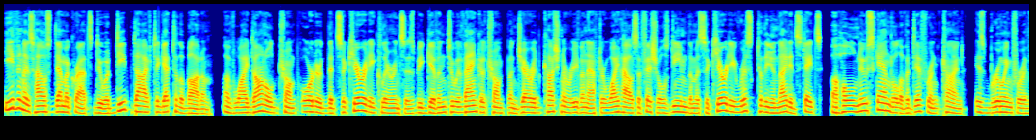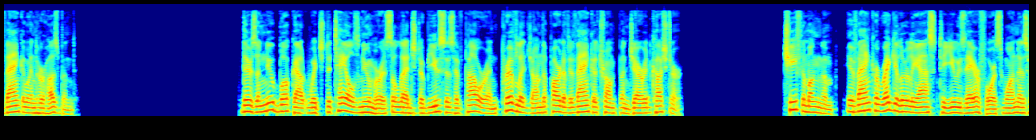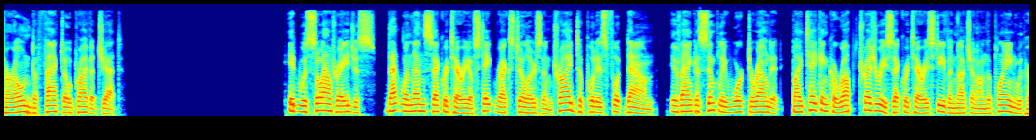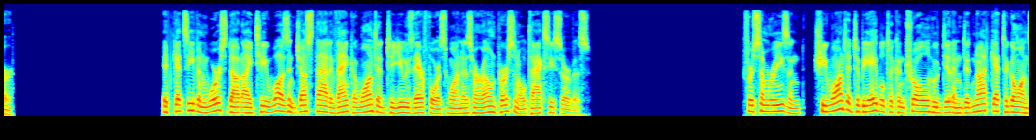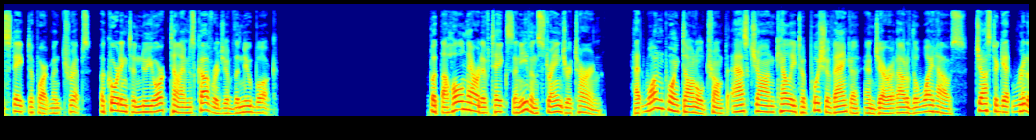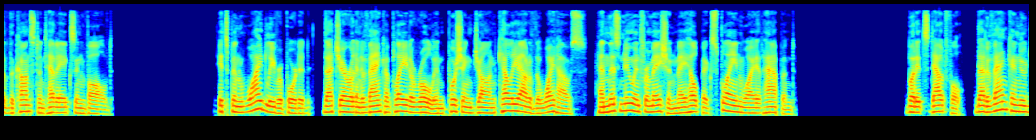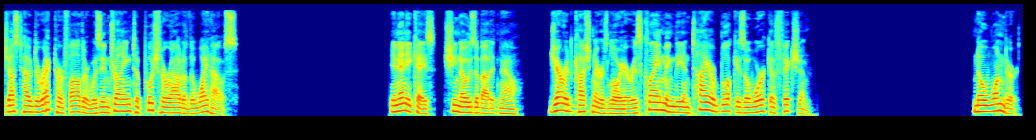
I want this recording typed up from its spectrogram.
Even as House Democrats do a deep dive to get to the bottom of why Donald Trump ordered that security clearances be given to Ivanka Trump and Jared Kushner even after White House officials deemed them a security risk to the United States, a whole new scandal of a different kind is brewing for Ivanka and her husband. There's a new book out which details numerous alleged abuses of power and privilege on the part of Ivanka Trump and Jared Kushner. Chief among them, Ivanka regularly asked to use Air Force One as her own de facto private jet. It was so outrageous that when then Secretary of State Rex Tillerson tried to put his foot down, Ivanka simply worked around it by taking corrupt Treasury Secretary Steven Mnuchin on the plane with her. It gets even worse. It wasn't just that Ivanka wanted to use Air Force One as her own personal taxi service. For some reason, she wanted to be able to control who did and did not get to go on State Department trips, according to New York Times coverage of the new book. But the whole narrative takes an even stranger turn. At one point Donald Trump asked John Kelly to push Ivanka and Jared out of the White House just to get rid of the constant headaches involved. It's been widely reported that Jared and Ivanka played a role in pushing John Kelly out of the White House, and this new information may help explain why it happened. But it's doubtful that Ivanka knew just how direct her father was in trying to push her out of the White House. In any case, she knows about it now. Jared Kushner's lawyer is claiming the entire book is a work of fiction. No wonder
